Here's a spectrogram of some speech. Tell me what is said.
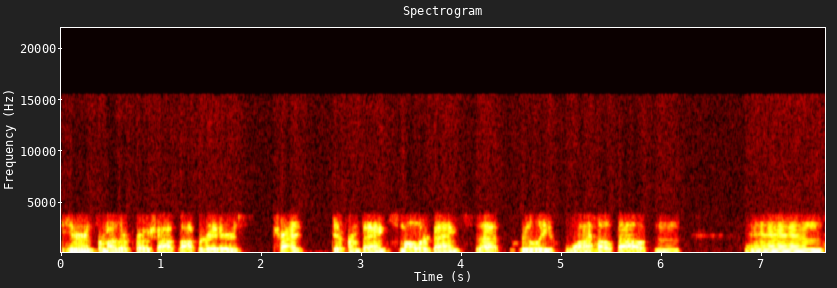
hearing from other pro shop operators, tried different banks, smaller banks that really want to help out, and and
